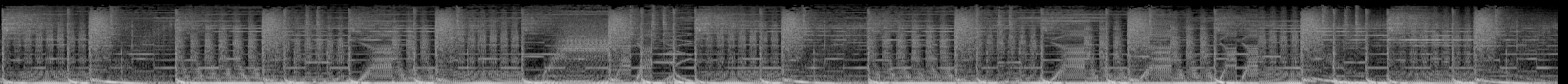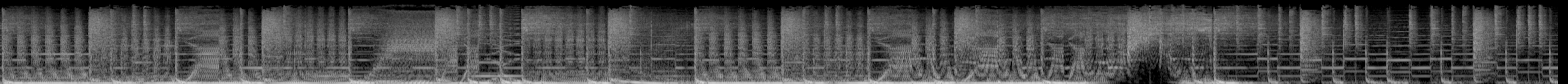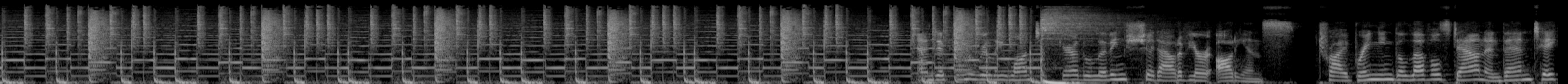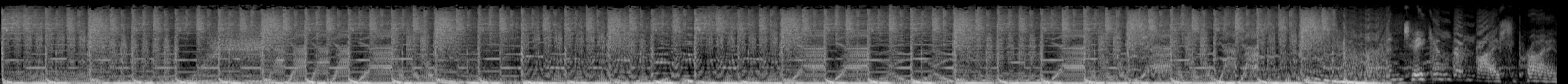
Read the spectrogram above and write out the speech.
The living shit out of your audience, try bringing the levels down and then take. And taking them by surprise.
